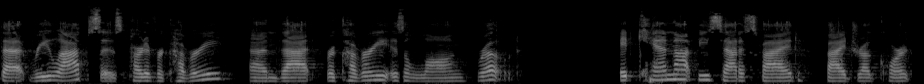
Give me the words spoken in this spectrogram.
that relapse is part of recovery and that recovery is a long road. It cannot be satisfied by drug court.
